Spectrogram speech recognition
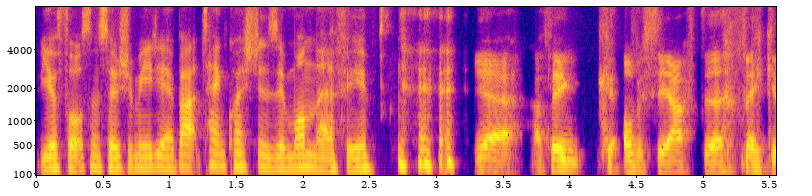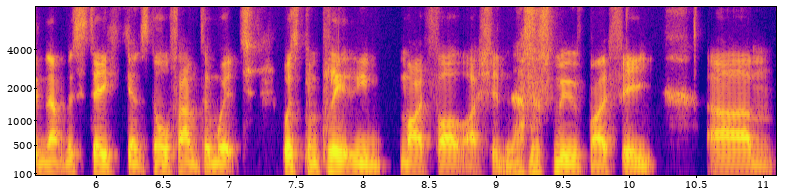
your thoughts on social media. About 10 questions in one there for you. yeah, I think obviously after making that mistake against Northampton, which was completely my fault, I should never have moved my feet. Um,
